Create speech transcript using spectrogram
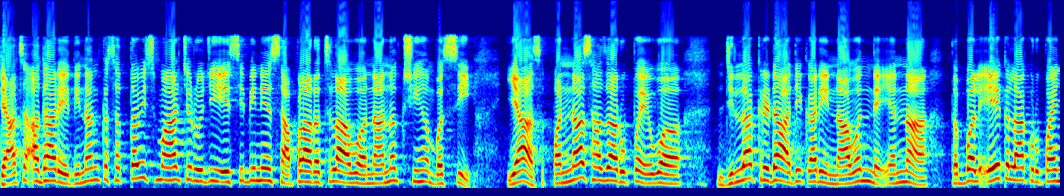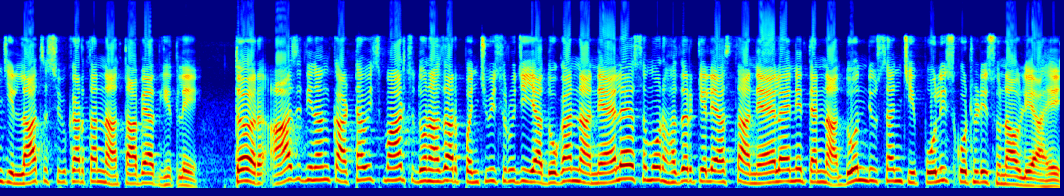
त्याच आधारे दिनांक सत्तावीस मार्च रोजी ए सी बीने सापळा रचला व नानकसिंह बस्सी यास पन्नास हजार रुपये व जिल्हा क्रीडा अधिकारी नावंदे यांना तब्बल एक लाख रुपयांची लाच स्वीकारताना ताब्यात घेतले. तर आज दिनांक अठ्ठावीस मार्च दोन हजार पंचवीस रोजी या दोघांना न्यायालयासमोर हजर केले असता न्यायालयाने त्यांना दोन दिवसांची पोलीस कोठडी सुनावली आहे.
